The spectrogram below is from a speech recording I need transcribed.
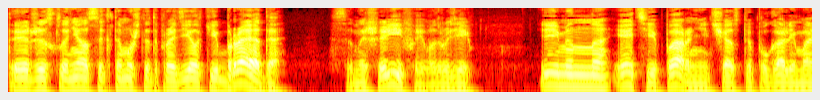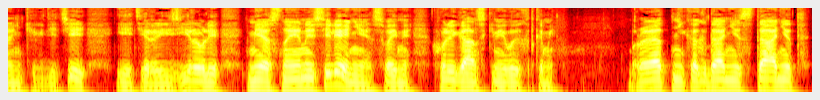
Тед же склонялся к тому, что это проделки Брэда, сына шерифа и его друзей. Именно эти парни часто пугали маленьких детей и терроризировали местное население своими хулиганскими выходками. Брэд никогда не станет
